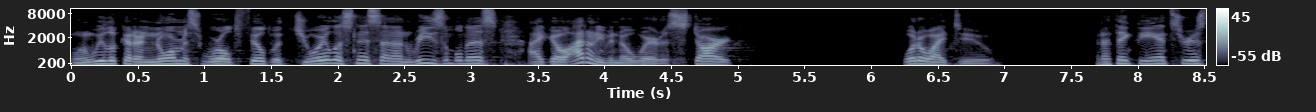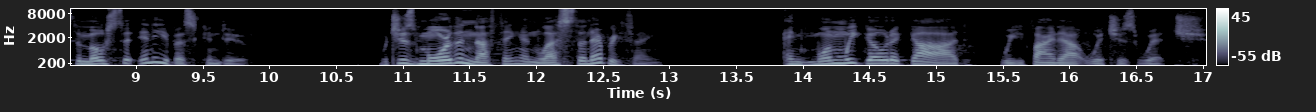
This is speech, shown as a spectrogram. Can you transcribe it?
When we look at an enormous world filled with joylessness and unreasonableness, I go, I don't even know where to start. What do I do? And I think the answer is the most that any of us can do, which is more than nothing and less than everything. And when we go to God, we find out which is which.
